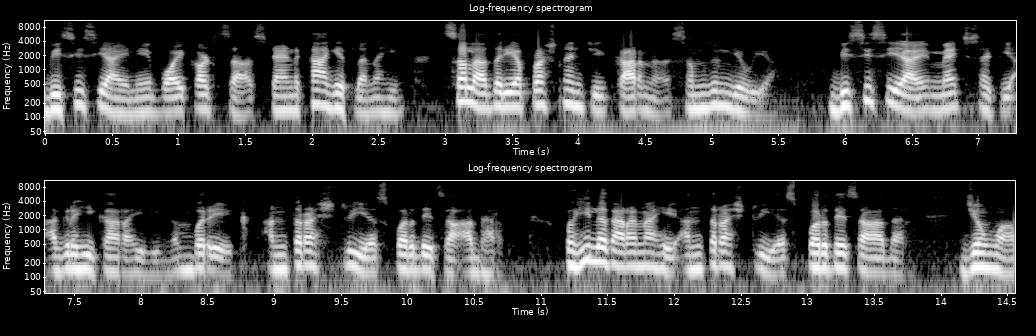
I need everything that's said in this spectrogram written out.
बी सी सी आयने बॉयकॉटचा स्टँड का घेतला नाही? चला तर या प्रश्नांची कारणं समजून घेऊया. बी सी सी आय मॅचसाठी आग्रही का राहिली? नंबर एक आंतरराष्ट्रीय स्पर्धेचा आधार. पहिलं कारण आहे आंतरराष्ट्रीय स्पर्धेचा आधार. जेव्हा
